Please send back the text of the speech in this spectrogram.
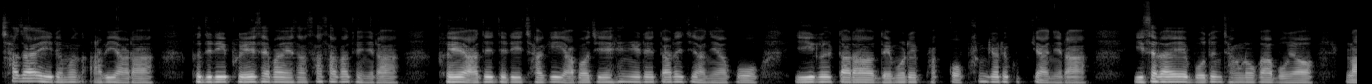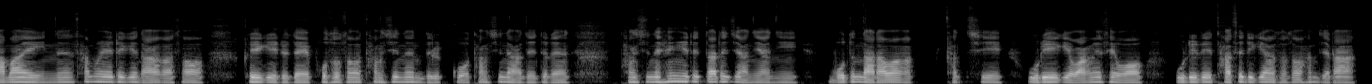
차자의 이름은 아비아라. 그들이 브에세바에서 사사가 되니라. 그의 아들들이 자기 아버지의 행위를 따르지 아니하고 이익을 따라 뇌물을 받고 판결을 굽게 하니라 이스라엘 모든 장로가 모여 라마에 있는 사무엘에게 나아가서 그에게 이르되 보소서 당신은 늙고 당신의 아들들은 당신의 행위를 따르지 아니하니 모든 나라와 같이 우리에게 왕을 세워 우리를 다스리게 하소서 한지라.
